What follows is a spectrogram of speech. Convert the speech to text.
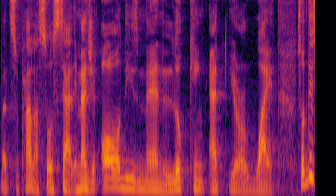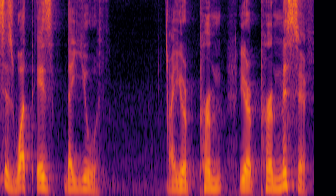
But subhanAllah, so sad. Imagine all these men looking at your wife. So this is what is dayouth. Uh, you're, perm- you're permissive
